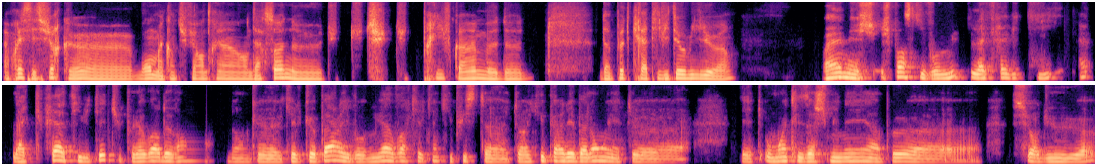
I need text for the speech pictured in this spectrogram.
Après c'est sûr que bon, bah, quand tu fais rentrer un Anderson, tu, te prives quand même d'un peu de créativité au milieu. Hein. Ouais, mais je, pense qu'il vaut mieux la la créativité, tu peux l'avoir devant. Donc quelque part, il vaut mieux avoir quelqu'un qui puisse te, te, récupérer les ballons et te et au moins te les acheminer un peu euh, sur du euh,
